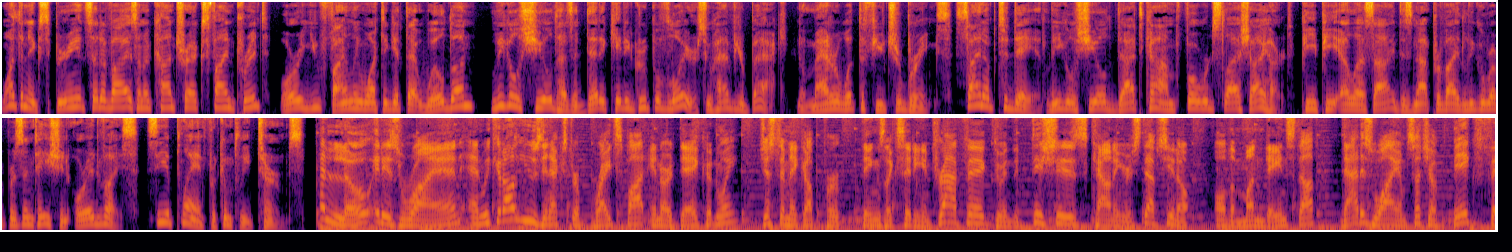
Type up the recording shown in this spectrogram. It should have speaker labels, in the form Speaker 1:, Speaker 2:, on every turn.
Speaker 1: Want an experienced set of eyes on a contract's fine print? Or you finally want to get that will done? Legal Shield has a dedicated group of lawyers who have your back, no matter what the future brings. Sign up today at LegalShield.com forward slash iHeart. PPLSI does not provide legal representation or advice. See a plan for complete terms.
Speaker 2: Hello, it is Ryan, and we could all use an extra bright spot in our day, couldn't we? Just to make up for things like sitting in traffic, doing the dishes, counting your steps, you know, all the mundane stuff. That is why I'm such a big fan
